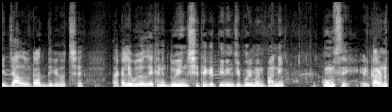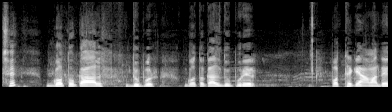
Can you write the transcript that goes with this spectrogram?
এই জালটার দিকে হচ্ছে, তাকালে বোঝা যায় এখানে দুই ইঞ্চি থেকে তিন ইঞ্চি পরিমাণ পানি কমছে। এর কারণ হচ্ছে, গতকাল দুপুর, গতকাল দুপুরের পর থেকে আমাদের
